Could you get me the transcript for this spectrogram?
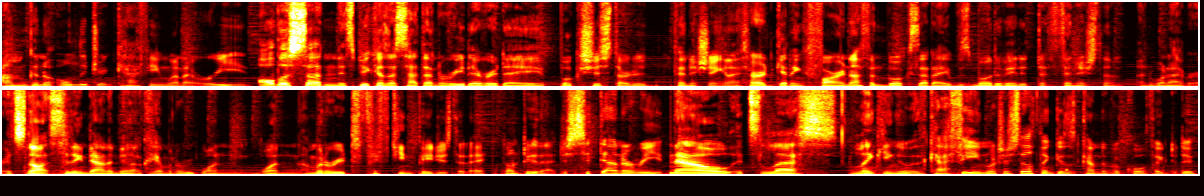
I'm going to only drink caffeine when I read. All of a sudden, it's because I sat down to read every day, books just started finishing, and I started getting far enough in books that I was motivated to finish them and whatever. It's not sitting down and being like, okay, I'm gonna read one one I'm gonna read 15 pages today. Don't do that. Just sit down and read. Now it's less linking it with caffeine, which I still think is kind of a cool thing to do,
